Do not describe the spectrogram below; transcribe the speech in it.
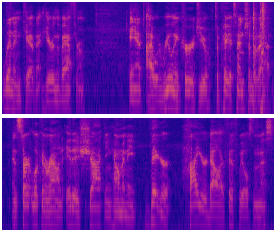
linen cabinet here in the bathroom. And I would really encourage you to pay attention to that and start looking around. It is shocking how many bigger, higher dollar fifth wheels than this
